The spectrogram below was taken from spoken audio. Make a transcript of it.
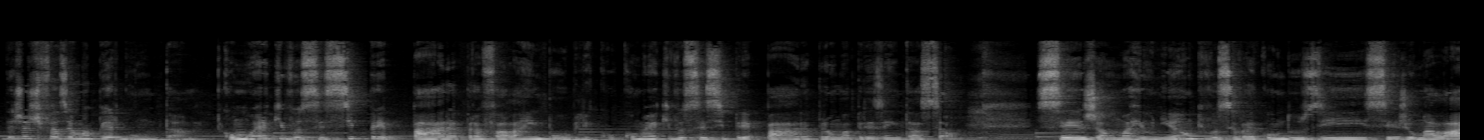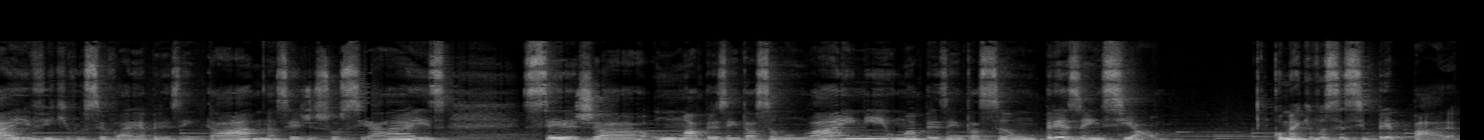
Deixa eu te fazer uma pergunta. Como é que você se prepara para falar em público? Como é que você se prepara para uma apresentação? Seja uma reunião que você vai conduzir, seja uma live que você vai apresentar nas redes sociais, seja uma apresentação online, uma apresentação presencial. Como é que você se prepara?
